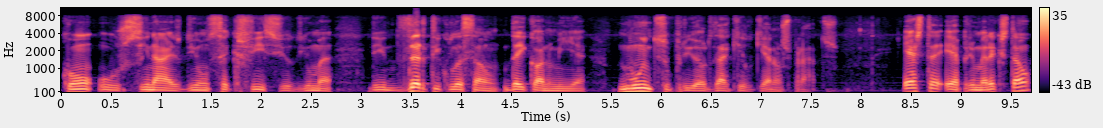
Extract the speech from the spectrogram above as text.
com os sinais de um sacrifício, de uma de desarticulação da economia muito superiores àquilo que eram esperados. Esta é a primeira questão,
